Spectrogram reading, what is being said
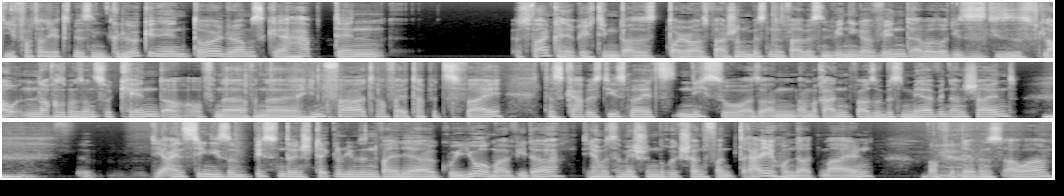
Die Fahrt hat jetzt ein bisschen Glück in den Doldrums gehabt, denn es waren keine richtigen, also das Doldrums war schon ein bisschen, es war ein bisschen weniger Wind, aber so dieses, dieses Flautenloch, was man sonst so kennt, auch auf einer, von der Hinfahrt, auf der Etappe zwei, das gab es diesmal jetzt nicht so. Also am, am Rand war so ein bisschen mehr Wind anscheinend. Mhm. Die einzigen, die so ein bisschen drin stecken geblieben sind, war der Guyot mal wieder. Die haben jetzt nämlich schon einen Rückstand von 300 Meilen auf ja. 11 Hour.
